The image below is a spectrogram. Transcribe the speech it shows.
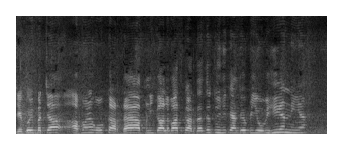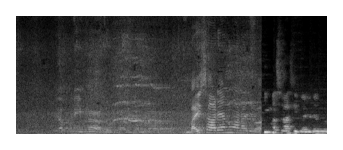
ਜੇ ਕੋਈ ਬੱਚਾ ਆਪਣਾ ਉਹ ਕਰਦਾ ਹੈ, ਆਪਣੀ ਗੱਲਬਾਤ ਕਰਦਾ ਤੇ ਤੁਸੀਂ ਕਹਿੰਦੇ ਹੋ ਵੀ ਉਹ ਵੀ ਹੀ ਨਹੀਂ ਆ। ਆਪਣੀ ਬਣਾ ਲਓ ਬਾਈ ਸਾਰਿਆਂ ਨੂੰ ਆਣਾ ਚਾਹੀਦਾ ਕੀ ਮਸਲਾ ਸੀਗਾ ਜਿਹੜੇ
